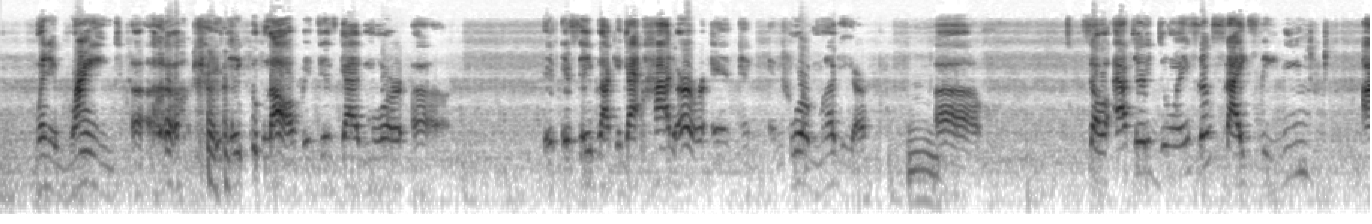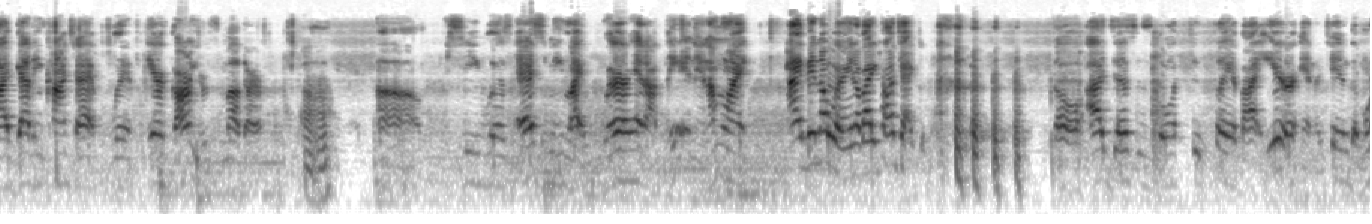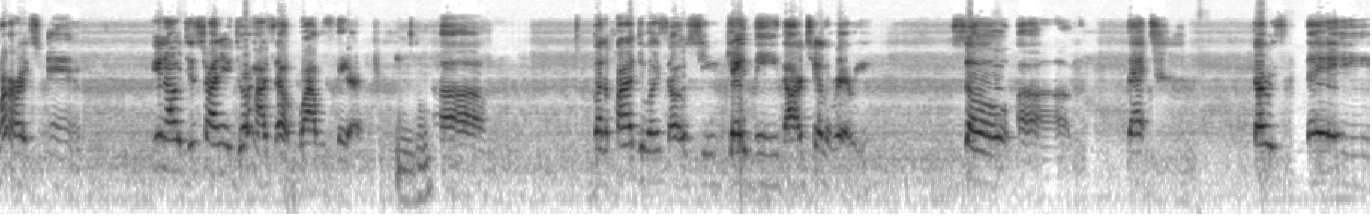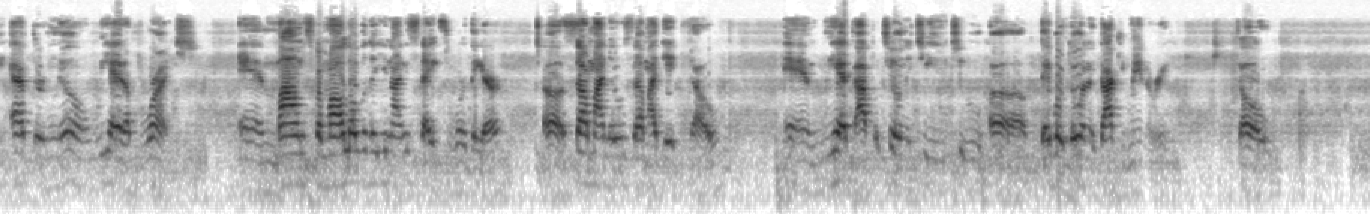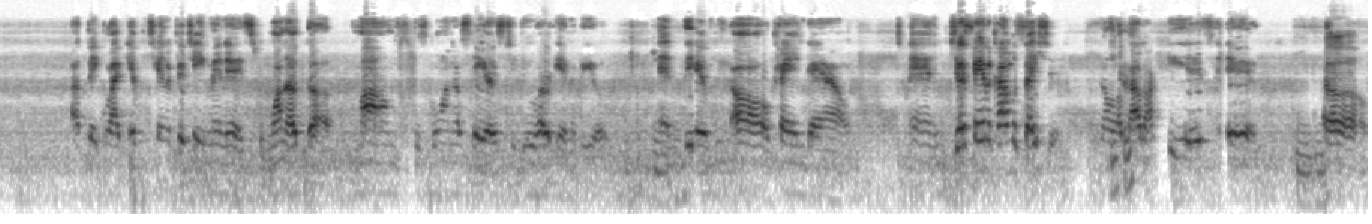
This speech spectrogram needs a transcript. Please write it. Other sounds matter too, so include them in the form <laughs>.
when it rained, <laughs> uh, it didn't cool off. It just got more. Uh, it, it seemed like it got hotter and, and, and more muggier. Mm. Um, so after doing some sightseeing, I got in contact with Eric Garner's mother. Uh-huh. Um, she was asking me like, where had I been? And I'm like, I ain't been nowhere. Ain't nobody contacted me. <laughs> So I just was going to play it by ear and attend the march and, you know, just trying to enjoy myself while I was there. Hmm Um, but upon doing so, she gave me the artillery. So um, that Thursday afternoon, we had a brunch, and moms from all over the United States were there. Uh, some I knew, some I didn't know. And we had the opportunity to, uh, they were doing a documentary. So I think like every 10 or 15 minutes, one of the moms was going upstairs to do her interview. And then we all came down and just had a conversation, you know, Okay. about our kids and hmm uh,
